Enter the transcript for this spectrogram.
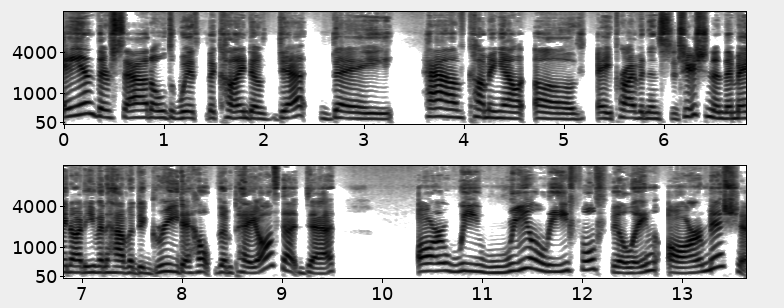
and they're saddled with the kind of debt they have coming out of a private institution and they may not even have a degree to help them pay off that debt, are we really fulfilling our mission?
